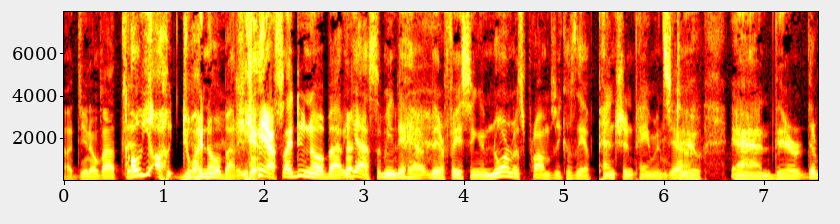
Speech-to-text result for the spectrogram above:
Uh, do you know about this? Oh yeah, oh, do I know about it? Yes, I do know about it. Yes, I mean they have they're facing enormous problems because they have pension payments Yeah. due, and they're, they're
